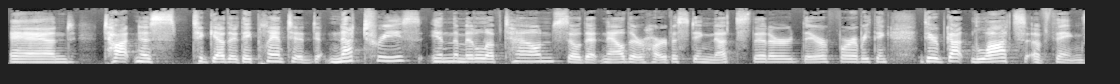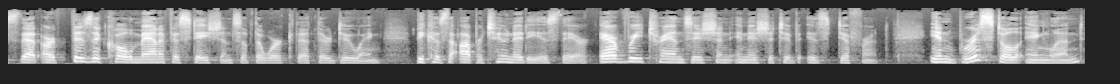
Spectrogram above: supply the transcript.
And Totnes together. They planted nut trees in the middle of town so that now they're harvesting nuts that are there for everything. They've got lots of things that are physical manifestations of the work that they're doing because the opportunity is there. Every transition initiative is different. In Bristol, England,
